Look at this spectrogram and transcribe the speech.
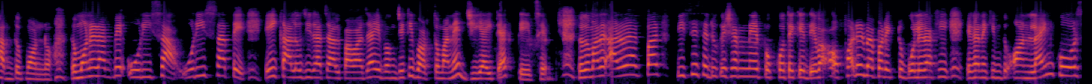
খাদ্যপণ্য? তো মনে রাখবে ওড়িশা। ওড়িশাতে এই কালো জিরা চাল পাওয়া যায় এবং যেটি বর্তমানে জিআই ট্যাগ পেয়েছে। তো তোমাদের আরও একবার পিসিএস এডুকেশনের পক্ষ থেকে দেওয়া অফারের ব্যাপারে একটু বলে রাখি। এখানে কিন্তু অনলাইন কোর্স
